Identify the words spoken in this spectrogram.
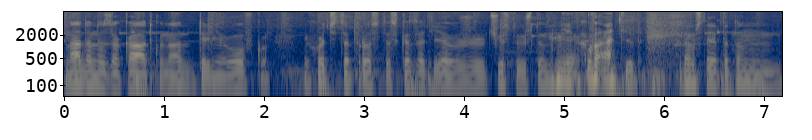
надо на закатку, надо тренировку. И хочется просто сказать, я уже чувствую, что мне хватит, потому что я потом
